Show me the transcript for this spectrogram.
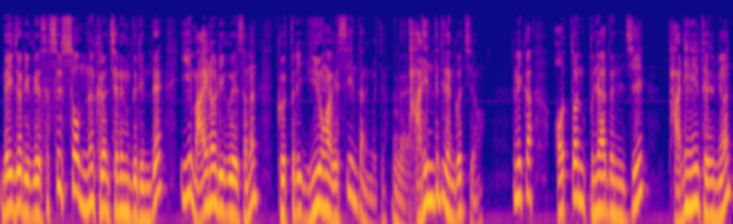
메이저 리그에서 쓸 수 없는 그런 재능들인데 이 마이너 리그에서는 그것들이 유용하게 쓰인다는 거죠. 네. 달인들이 된 거죠. 그러니까 어떤 분야든지 달인이 되면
